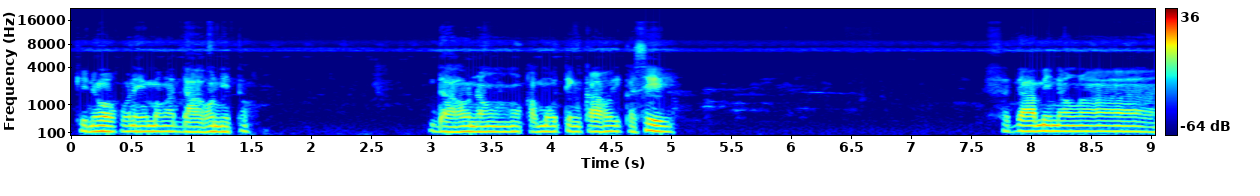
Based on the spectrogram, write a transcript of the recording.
Kinuha ko na yung mga dahon nito. Dahon ng kamuting kahoy kasi sa dami ng ah,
